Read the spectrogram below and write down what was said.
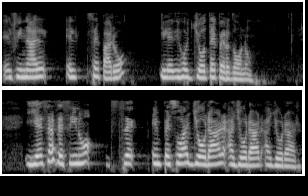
El final, él se paró y le dijo, yo te perdono. Y ese asesino se empezó a llorar, a llorar, a llorar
